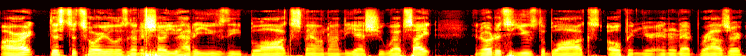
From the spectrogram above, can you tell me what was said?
Alright, this tutorial is going to show you how to use the blogs found on the SU website. In order to use the blogs, open your internet browser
